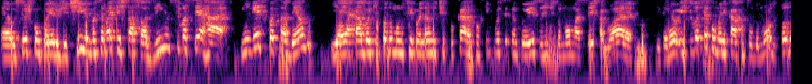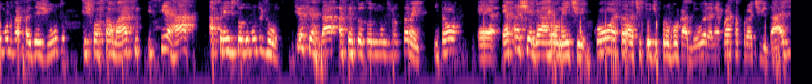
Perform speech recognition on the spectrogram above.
é, os seus companheiros de time, você vai testar sozinho. Se você errar, ninguém ficou sabendo, e aí acaba que todo mundo fica olhando, tipo, cara, por que, que você tentou isso? A gente tomou uma sexta agora, entendeu? E se você comunicar com todo mundo, todo mundo vai fazer junto, se esforçar ao máximo, e se errar, aprende todo mundo junto. Se acertar, acertou todo mundo junto também. Então, é, é para chegar realmente com essa atitude provocadora, né, com essa proatividade,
